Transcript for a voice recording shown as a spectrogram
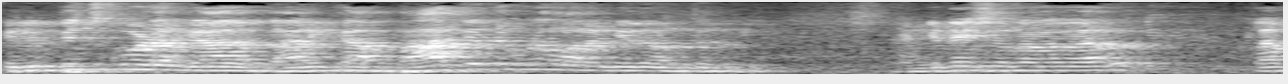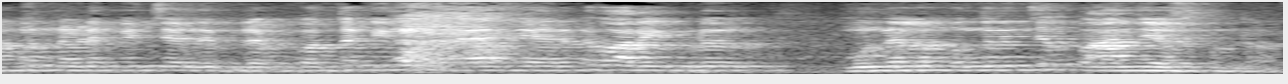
పిలిపించుకోవడం కాదు దానికి ఆ బాధ్యత కూడా మన మీద ఉంటుంది. వెంకటేశ్వరరావు గారు క్లబ్ నడిపించేది రేపు కొత్త టీం తయారు చేయాలంటే వారు ఇప్పుడు మూడు నెలల ముందు నుంచే ప్లాన్ చేసుకుంటారు.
